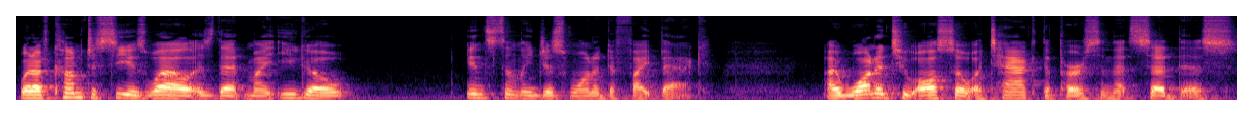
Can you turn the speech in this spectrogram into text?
What I've come to see as well is that my ego instantly just wanted to fight back. I wanted to also attack the person that said this,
